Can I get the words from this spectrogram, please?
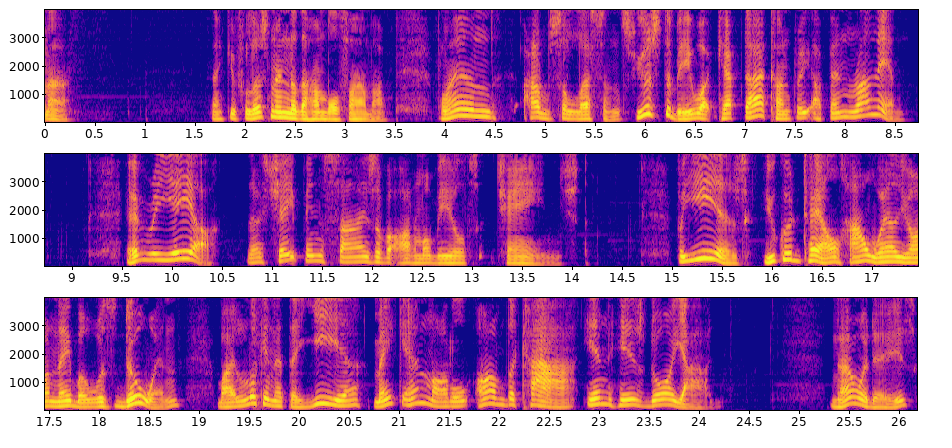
Guyana. Thank you for listening to The Humble Farmer. Planned obsolescence used to be what kept our country up and running. Every year, the shape and size of automobiles changed. For years, you could tell how well your neighbor was doing by looking at the year, make, and model of the car in his dooryard. Nowadays,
